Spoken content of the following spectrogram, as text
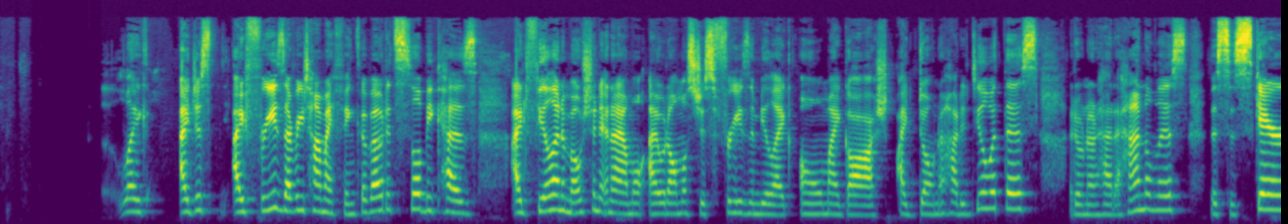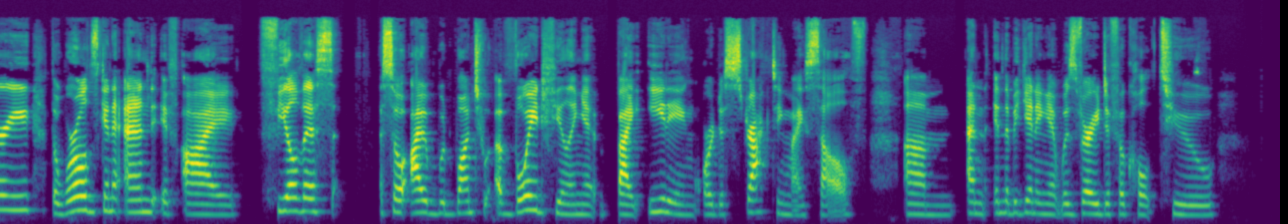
like I just I freeze every time I think about it still because I'd feel an emotion and I almost I would almost just freeze and be like, "Oh my gosh, I don't know how to deal with this. I don't know how to handle this. This is scary. The world's going to end if I feel this so I would want to avoid feeling it by eating or distracting myself. Um, and in the beginning, it was very difficult to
